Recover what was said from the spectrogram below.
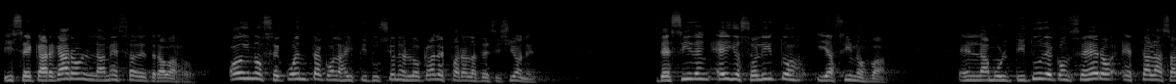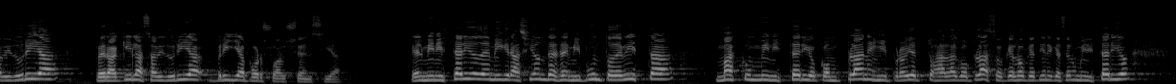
Y se cargaron la mesa de trabajo. Hoy no se cuenta con las instituciones locales para las decisiones. Deciden ellos solitos y así nos va. En la multitud de consejeros está la sabiduría, pero aquí la sabiduría brilla por su ausencia. El Ministerio de Migración, desde mi punto de vista, más que un ministerio con planes y proyectos a largo plazo, que es lo que tiene que ser un ministerio,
